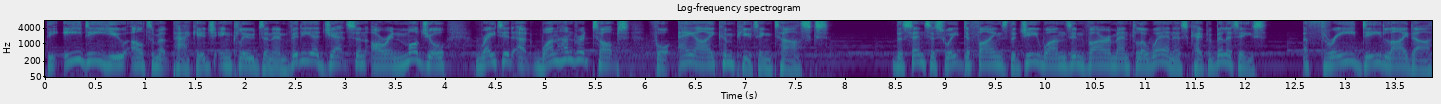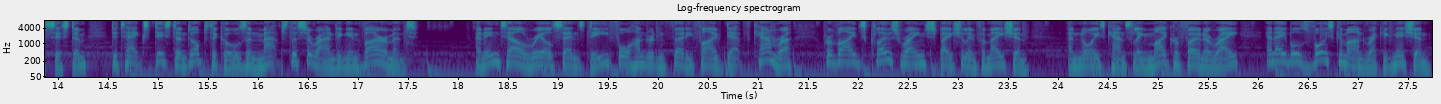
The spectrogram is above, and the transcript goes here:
The EDU Ultimate package includes an NVIDIA Jetson Orin module rated at 100 TOPS for AI computing tasks. The sensor suite defines the G1's environmental awareness capabilities. A 3D LiDAR system detects distant obstacles and maps the surrounding environment. An Intel RealSense D435 depth camera provides close-range spatial information a noise-cancelling microphone array enables voice command recognition.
